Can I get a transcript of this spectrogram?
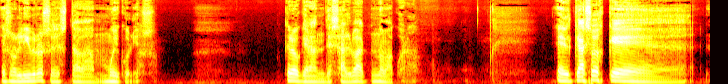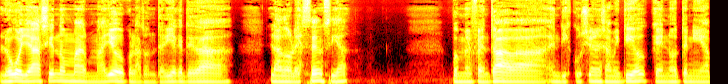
esos libros estaba muy curioso creo que eran de Salvat, no me acuerdo. El caso es que luego ya siendo más mayor, con la tontería que te da la adolescencia, pues me enfrentaba en discusiones a mi tío que no tenía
